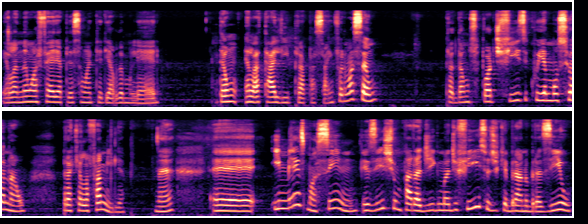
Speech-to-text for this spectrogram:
ela não afere a pressão arterial da mulher. Então, ela tá ali para passar informação, para dar um suporte físico e emocional para aquela família, né? É, e mesmo assim, existe um paradigma difícil de quebrar no Brasil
